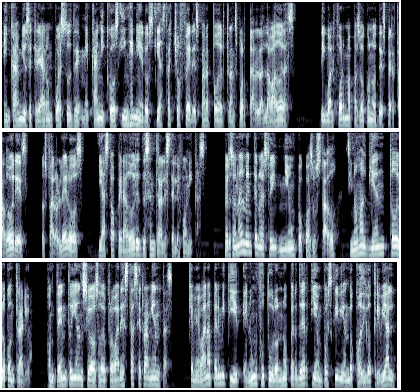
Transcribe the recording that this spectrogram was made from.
En cambio, se crearon puestos de mecánicos, ingenieros y hasta choferes para poder transportar las lavadoras. De igual forma pasó con los despertadores, los faroleros y hasta operadores de centrales telefónicas. Personalmente no estoy ni un poco asustado, sino más bien todo lo contrario, contento y ansioso de probar estas herramientas que me van a permitir en un futuro no perder tiempo escribiendo código trivial,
